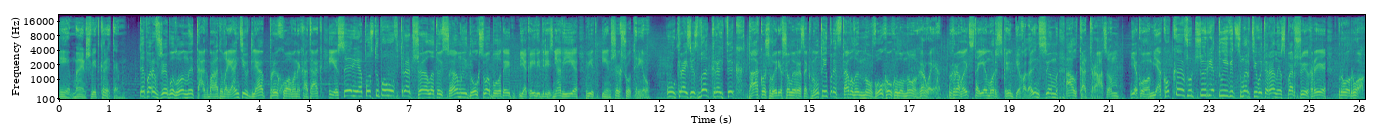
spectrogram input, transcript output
і менш відкритим. Тепер вже було не так багато варіантів для прихованих атак, і серія поступово втрачала той самий дух свободи, який відрізняв її від інших шутерів. У Crysis 2 Crytek також вирішили ризикнути і представили нового головного героя. Гравець стає морським піхотинцем Алкатразом, якого, м'яко кажучи, рятує від смерті ветерани з першої гри Пророк.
